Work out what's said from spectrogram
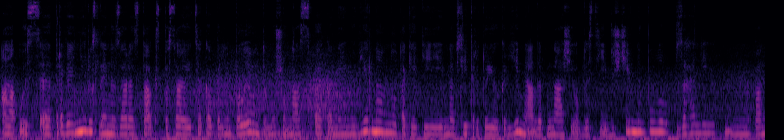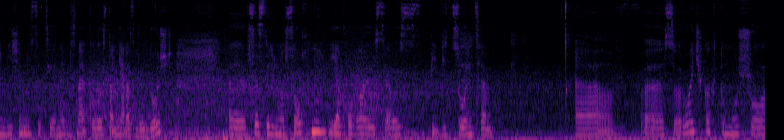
А ось е, трав'яні рослини зараз так спасаються капельним поливом, тому що в нас спека неймовірна, ну так як і на всій території України, але в нашій області і дощів не було взагалі, напевно, більше місяця. Я навіть не знаю, коли останній раз був дощ. Е, Все сильно сохне. Я ховаюся ось від сонця сорочках, тому що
